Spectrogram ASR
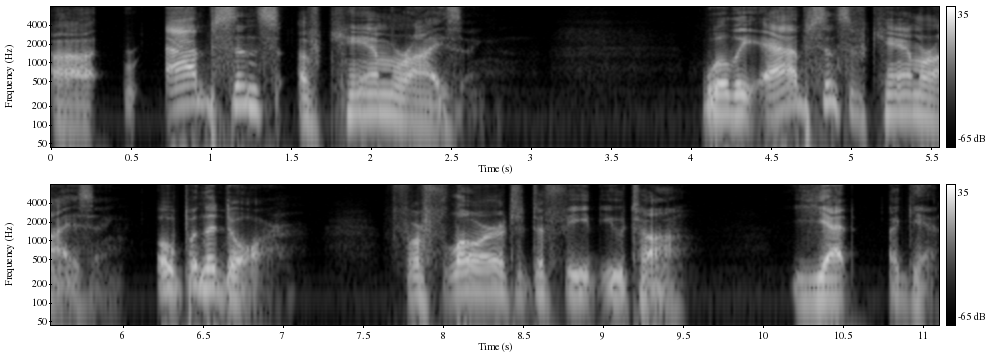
uh, absence of Cam Rising, will the absence of Cam Rising open the door for Florida to defeat Utah yet again?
